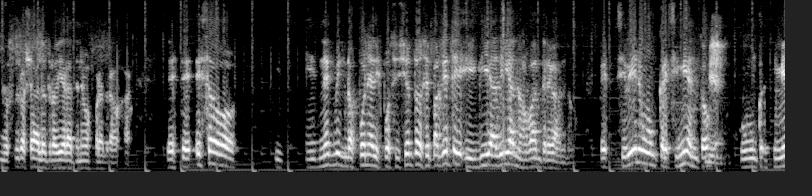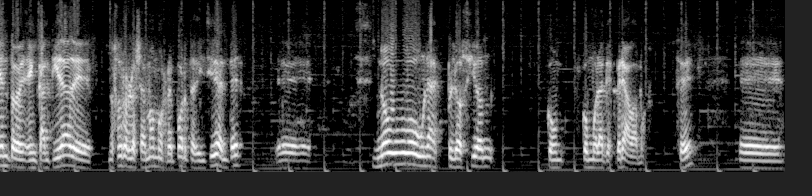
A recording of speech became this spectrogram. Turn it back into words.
nosotros ya el otro día la tenemos para trabajar. Este, eso y, y Netmic nos pone a disposición todo ese paquete y día a día nos va entregando. Eh, si bien hubo un crecimiento, Bien. hubo un crecimiento en cantidad de, nosotros lo llamamos reportes de incidentes, eh, no hubo una explosión com- como la que esperábamos. ¿sí? Eh,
